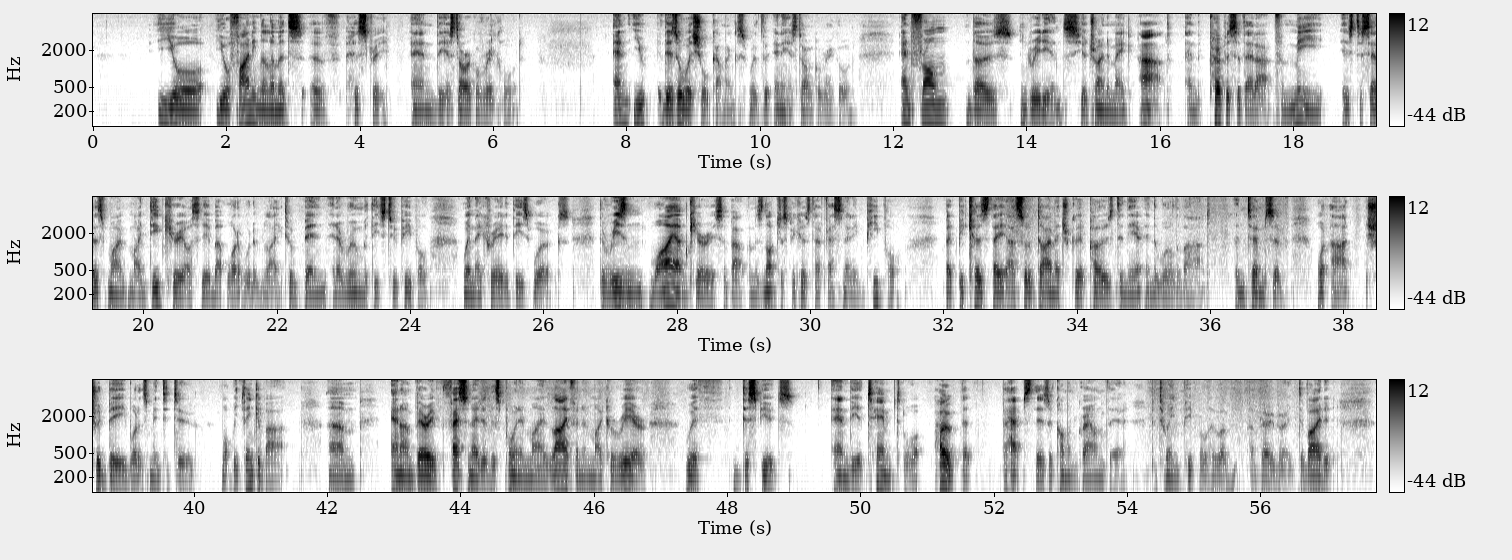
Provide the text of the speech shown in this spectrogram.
You're you're finding the limits of history and the historical record, and you there's always shortcomings with any historical record, and from those ingredients, you're trying to make art, and the purpose of that art for me is to satisfy my deep curiosity about what it would have liked to have been in a room with these two people when they created these works. The reason why I'm curious about them is not just because they're fascinating people, but because they are sort of diametrically opposed in the in the world of art in terms of what art should be, what it's meant to do, what we think of art. Um, and I'm very fascinated at this point in my life and in my career with disputes and the attempt or hope that perhaps there's a common ground there between people who are, are very, very divided.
